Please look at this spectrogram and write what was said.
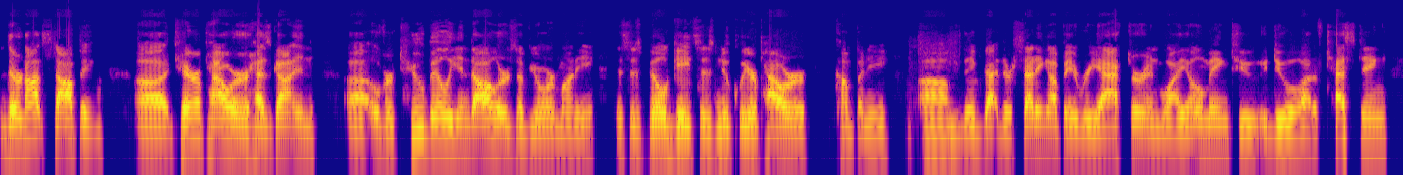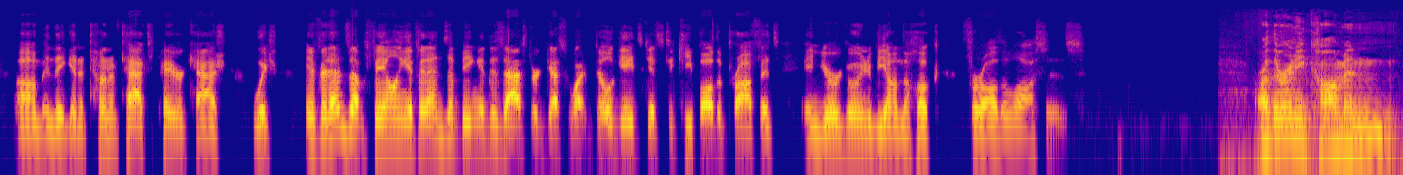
they're not stopping. Uh, TerraPower has gotten uh, over two billion dollars of your money. This is Bill Gates's nuclear power company. Um, they've got they're setting up a reactor in Wyoming to do a lot of testing, um, and they get a ton of taxpayer cash. Which, if it ends up failing, if it ends up being a disaster, guess what? Bill Gates gets to keep all the profits, and you're going to be on the hook for all the losses. Are there any common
